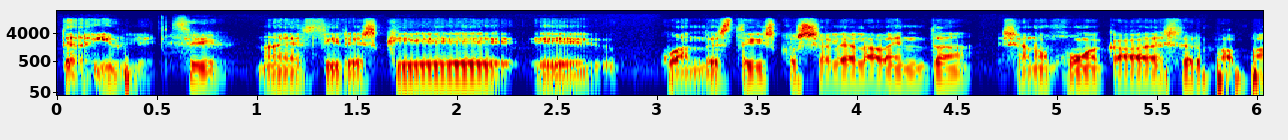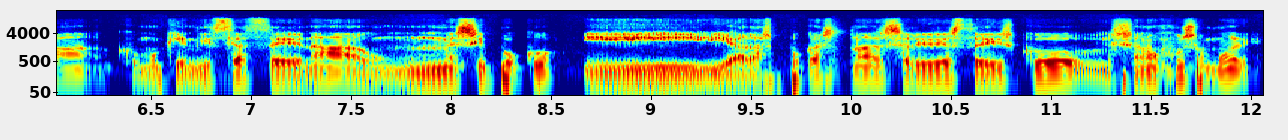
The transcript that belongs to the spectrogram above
terrible. sí. ¿no? Es decir, es que eh, cuando este disco sale a la venta, Shannon Hoon acaba de ser papá, como quien dice hace nada, un mes y poco, y, y a las pocas semanas de salir este disco, Shannon Hoon se muere.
